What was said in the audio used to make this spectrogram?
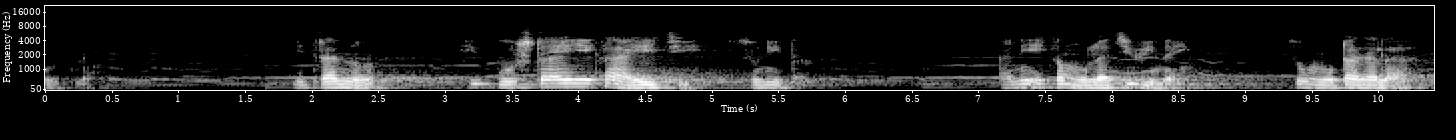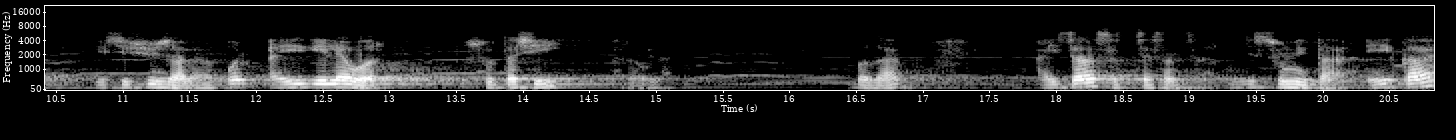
होत नाही. मित्रांनो ही गोष्ट आहे एका आईची सुनीता. आणि एका मुलाची विनय. जो मोठा झाला यशस्वी झाला पण आई गेल्यावर तो स्वतःशी हरवला. बघा आईचा सच्चा संसार म्हणजे सुनीता एका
